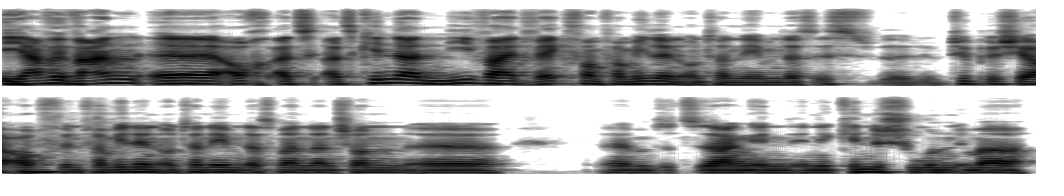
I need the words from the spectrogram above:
Ja, wir waren äh, auch als, als Kinder nie weit weg vom Familienunternehmen. Das ist äh, typisch ja auch mhm. für ein Familienunternehmen, dass man dann schon äh, ähm, sozusagen in, in den Kindesschuhen immer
